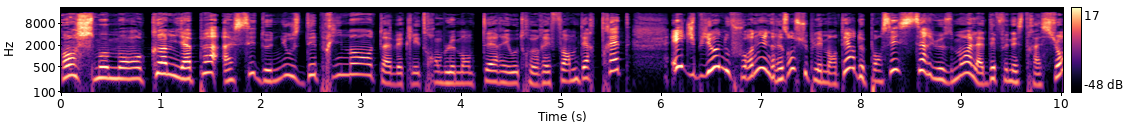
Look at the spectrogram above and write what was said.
En ce moment, comme il n'y a pas assez de news déprimantes avec les tremblements de terre et autres réformes des retraites, HBO nous fournit une raison supplémentaire de penser sérieusement à la défenestration,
